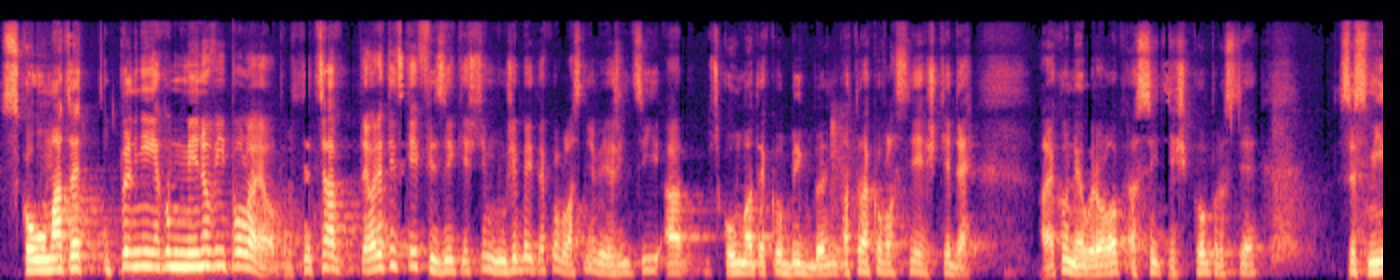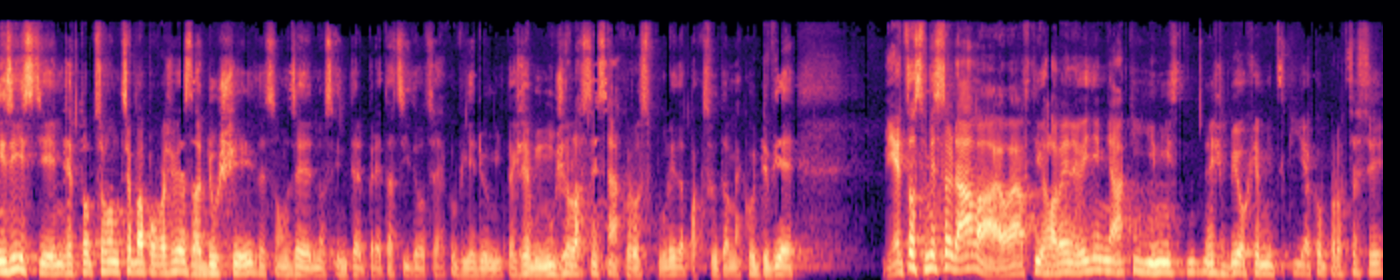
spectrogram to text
zkoumat, to je úplný jako minový pole. Jo. Prostě třeba teoretický fyzik ještě může být jako vlastně věřící a zkoumat jako Big Bang a to jako vlastně ještě jde. Ale jako neurolog asi těžko prostě se smíří s tím, že to, co on třeba považuje za duši, to je samozřejmě jedno z interpretací toho, co je jako vědomí, takže může vlastně se nějak rozpůlit a pak jsou tam jako dvě. Mně to smysl dává, jo? já v té hlavě nevidím nějaký jiný než biochemický jako procesy,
